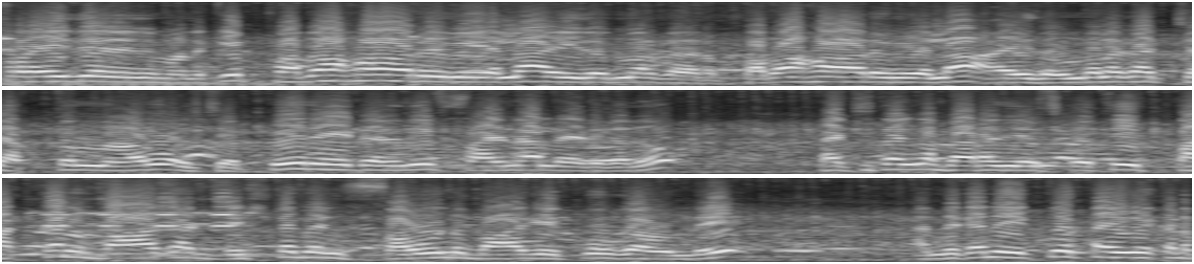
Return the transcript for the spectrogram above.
ప్రైజ్ అనేది మనకి పదహారు వేల ఐదు వందలు కదా పదహారు వేల ఐదు వందలుగా చెప్తున్నారు. వాళ్ళు చెప్పే రేట్ అనేది ఫైనల్ రేట్ కదా. ఖచ్చితంగా బేరం చేసుకోవచ్చు. ఈ పక్కన బాగా డిస్టర్బెన్స్ సౌండ్ బాగా ఎక్కువగా ఉంది. అందుకని ఎక్కువ టైం ఇక్కడ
